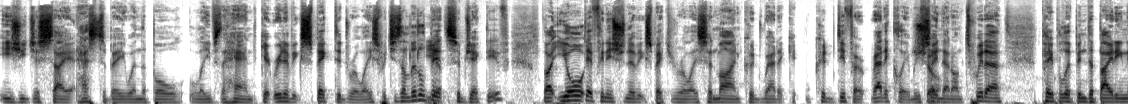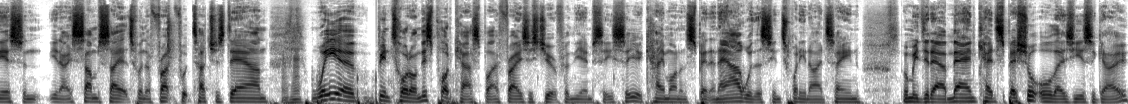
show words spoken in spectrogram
is you just say it has to be when the ball leaves the hand. Get rid of expected release, which is a little Yep. bit subjective. Like your definition of expected release and mine could radic- could differ radically. We've Sure. seen that on Twitter. People have been debating this, and you know some say it's when the front foot touches down. Mm-hmm. We have been taught on this podcast by Fraser Stewart from the MCC, who came on and spent an hour with us in 2019 when we did our Mankad special all those years ago.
